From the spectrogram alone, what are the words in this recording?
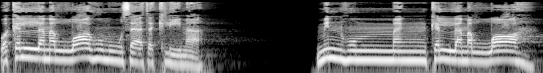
وكلم الله موسى تكليما. منهم من كلم الله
